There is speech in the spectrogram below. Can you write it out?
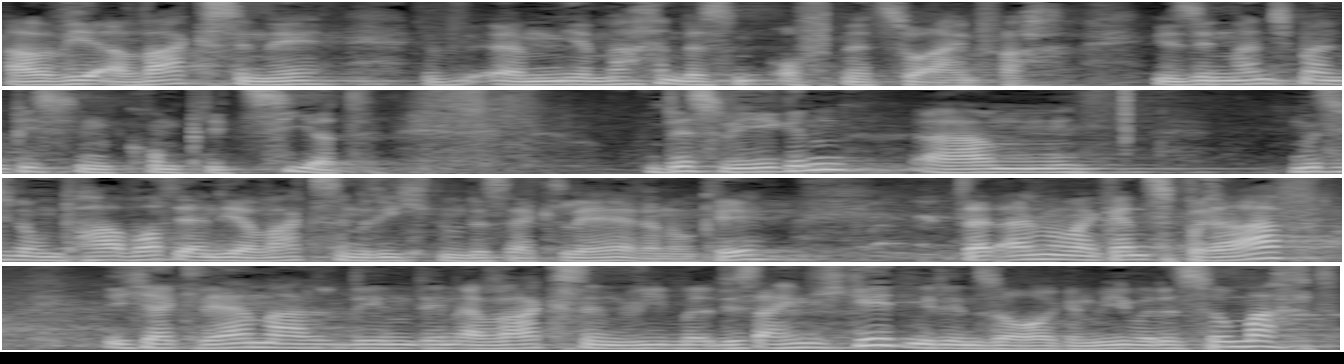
Aber wir Erwachsene, äh, wir machen das oft nicht so einfach. Wir sind manchmal ein bisschen kompliziert. Und deswegen ähm, muss ich noch ein paar Worte an die Erwachsenen richten und das erklären, okay? Seid einfach mal ganz brav. Ich erkläre mal den, den Erwachsenen, wie man das eigentlich geht mit den Sorgen, wie man das so macht.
